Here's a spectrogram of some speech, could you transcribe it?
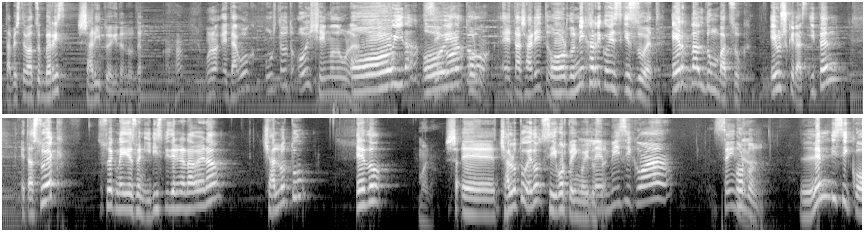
eta beste batzuk berriz saritu egiten dute. Aha. Bueno, eta guk uste dut hoxe ingo dugula. Hoi da, hoi da. Ordu- eta saritu. Ordu nik jarriko izkizuet, erdaldun batzuk euskeraz iten, eta zuek, zuek nahi dezuen irizpideren arabera, txalotu edo, Bueno, eh, txalotu edo zigortu egingo dituzue. lehenbizikoa zein da? Orduan, lehenbiziko,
